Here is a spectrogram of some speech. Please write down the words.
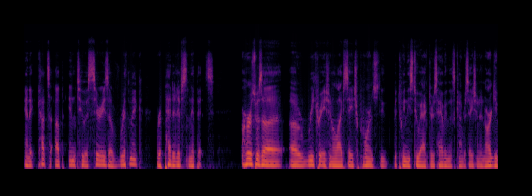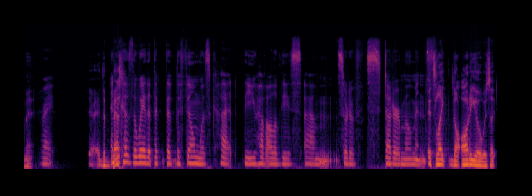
and it cuts up into a series of rhythmic, repetitive snippets. Hers was a, a recreation, a live stage performance to- between these two actors having this conversation and argument. Right. Uh, The And best because the way that the, the, the film was cut, you have all of these um, sort of stutter moments. It's like the audio is like,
